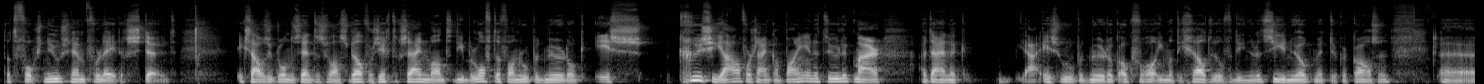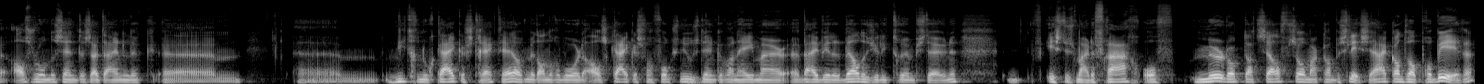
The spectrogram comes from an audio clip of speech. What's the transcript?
dat Fox News hem volledig steunt. Ik zou als ik Ron DeSantis was wel voorzichtig zijn, want die belofte van Rupert Murdoch is cruciaal voor zijn campagne natuurlijk. Maar uiteindelijk ja, is Rupert Murdoch ook vooral iemand die geld wil verdienen. Dat zie je nu ook met Tucker Carlson. Uh, als Ron DeSantis uiteindelijk uh, Um, niet genoeg kijkers trekt. Hè? Of met andere woorden, als kijkers van Fox News denken van... hé, hey, maar uh, wij willen wel dat jullie Trump steunen... is dus maar de vraag of Murdoch dat zelf zomaar kan beslissen. Hij kan het wel proberen,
